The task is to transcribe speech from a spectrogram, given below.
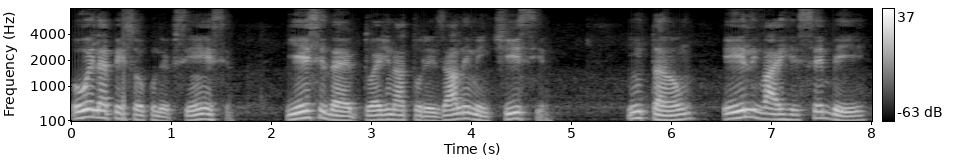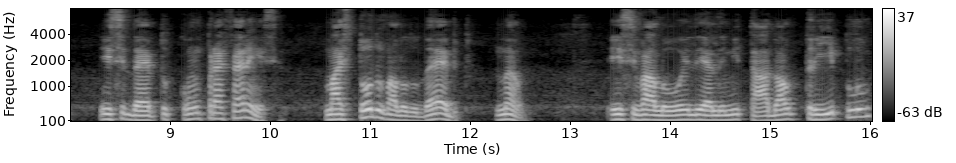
ou ele é pessoa com deficiência, e esse débito é de natureza alimentícia, então ele vai receber esse débito com preferência. Mas todo o valor do débito, não. Esse valor ele é limitado ao triplo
